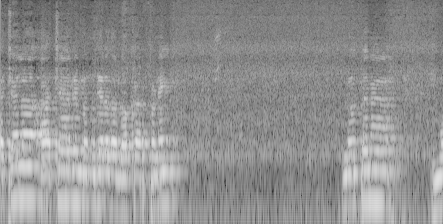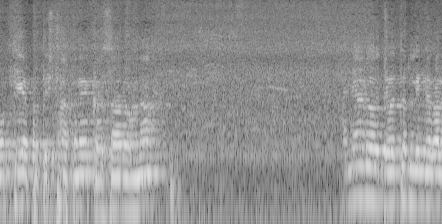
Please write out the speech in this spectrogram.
ಅಚಲ ಆಚಾರ್ಯ ಮಂದಿರದ ಲೋಕಾರ್ಪಣೆ, ನೂತನ ಮೂರ್ತಿಯ ಪ್ರತಿಷ್ಠಾಪನೆ, ಕಳಸಾರೋಹಣ, ಹನ್ನೆರಡು ಜ್ಯೋತಿರ್ಲಿಂಗಗಳ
